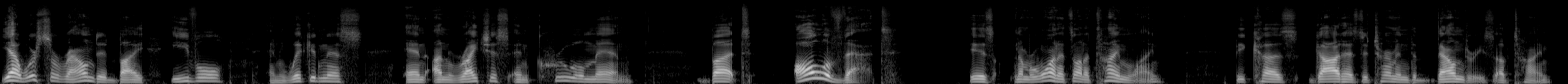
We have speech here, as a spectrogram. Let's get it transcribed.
yeah, we're surrounded by evil and wickedness and unrighteous and cruel men. But all of that is number one, it's on a timeline because God has determined the boundaries of time.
